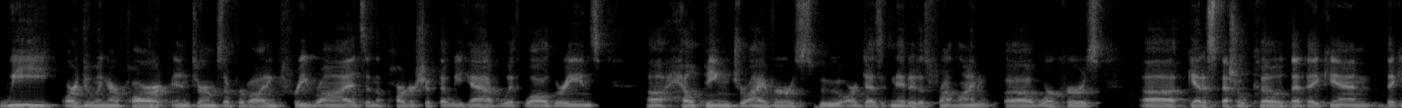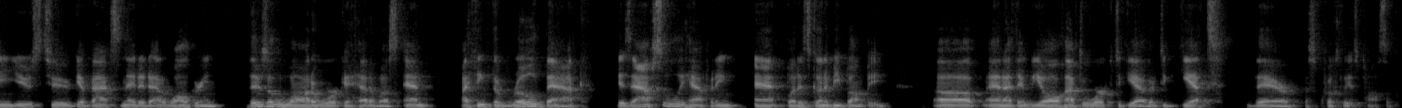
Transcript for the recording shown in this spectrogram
we are doing our part in terms of providing free rides and the partnership that we have with Walgreens, uh, helping drivers who are designated as frontline uh, workers uh, get a special code that they can they can use to get vaccinated at Walgreens. There's a lot of work ahead of us, and I think the road back is absolutely happening, and but it's going to be bumpy. Uh, and I think we all have to work together to get there as quickly as possible.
